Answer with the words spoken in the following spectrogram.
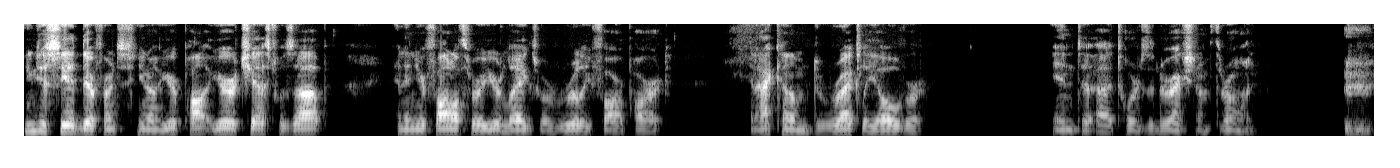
you can just see a difference. You know, your your chest was up, and then your follow through, your legs were really far apart, and I come directly over into uh, towards the direction I'm throwing. you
